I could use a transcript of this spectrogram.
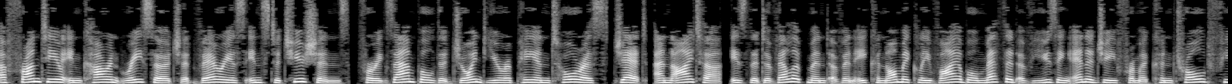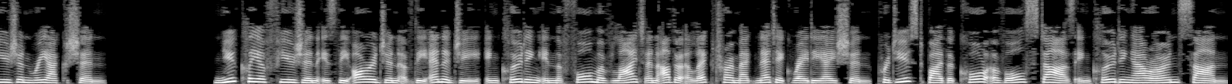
A frontier in current research at various institutions, for example the Joint European Torus JET and ITER, is the development of an economically viable method of using energy from a controlled fusion reaction. Nuclear fusion is the origin of the energy including in the form of light and other electromagnetic radiation produced by the core of all stars including our own Sun.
